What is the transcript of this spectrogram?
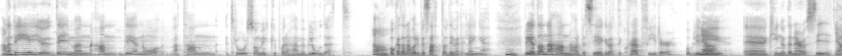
Ja. Men det är ju Damon, han, det är nog att han tror så mycket på det här med blodet. Ja. Och att han har varit besatt av det väldigt länge. Mm. Redan när han har besegrat The Crab Feeder och blivit eh, King of the Narrow Sea. Ja.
